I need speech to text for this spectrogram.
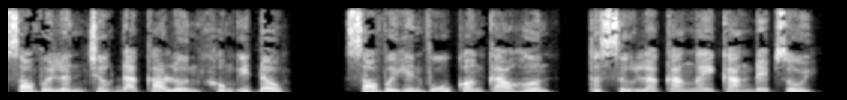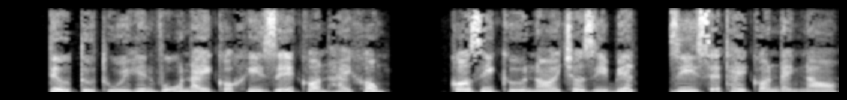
"So với lần trước đã cao lớn không ít đâu, so với Hiên Vũ còn cao hơn, thật sự là càng ngày càng đẹp rồi." Tiểu tử thúi Hiên Vũ này có khi dễ con hay không? Có gì cứ nói cho dì biết, dì sẽ thay con đánh nó.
